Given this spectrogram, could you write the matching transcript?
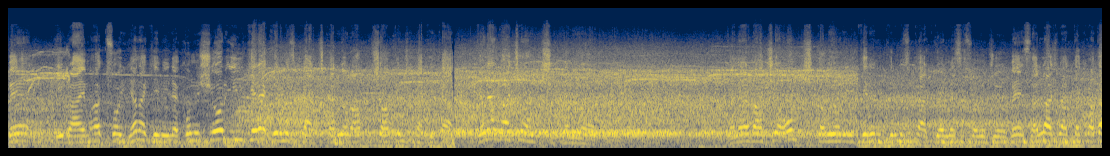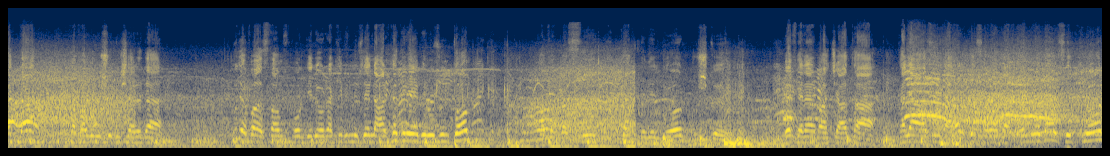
Ve İbrahim Aksoy yan hakemiyle konuşuyor. İlker'e kırmızı kart çıkarıyor 66. dakika. Fenerbahçe 10 kişi kalıyor. Fenerbahçe 10 kişi kalıyor İlker'in kırmızı kart görmesi sonucu ve Sarı lacivert takım atakta kafa vuruşu dışarıda. Bu defa İstanbulspor geliyor rakibinin üzerine arka direğe bir uzun top. Kafa pası dikkatle veriliyor düştü. Ve Fenerbahçe hata. Kale ağzında herkes havada. Emre'den sekiyor.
